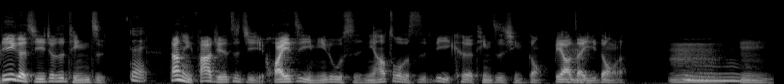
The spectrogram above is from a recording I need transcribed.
第一个其实就是停止。对，当你发觉自己怀疑自己迷路时，你要做的是立刻停止行动，不要再移动了。嗯。嗯，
